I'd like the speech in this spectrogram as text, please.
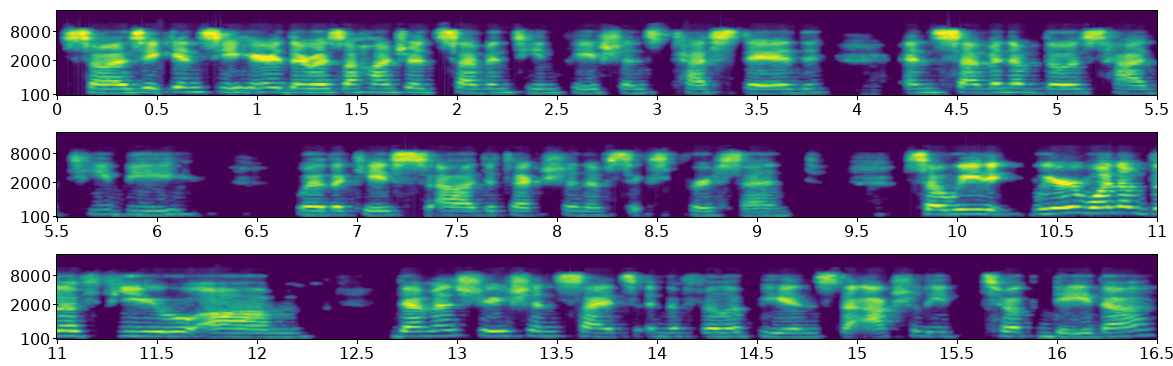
So as you can see here, there was 117 patients tested and seven of those had TB with a case uh, detection of 6%. So we, we're one of the few um, demonstration sites in the Philippines that actually took data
